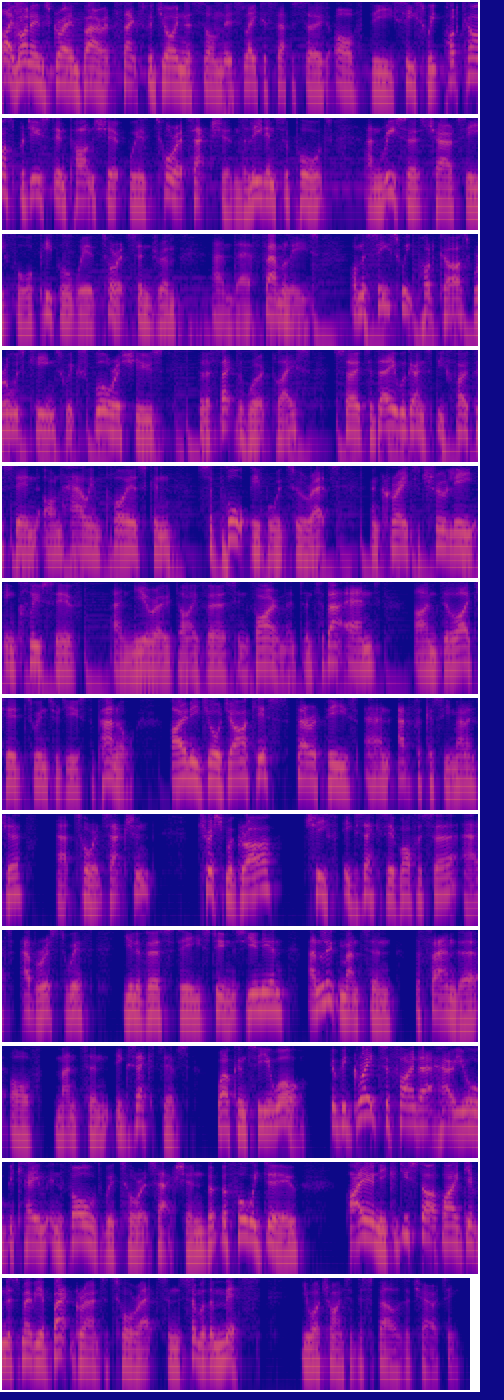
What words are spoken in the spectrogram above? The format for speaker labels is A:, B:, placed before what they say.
A: Hi, my name's Graham Barrett. Thanks for joining us on this latest episode of the C Suite podcast, produced in partnership with Tourette's Action, the leading support and research charity for people with Tourette's syndrome and their families. On the C Suite podcast, we're always keen to explore issues that affect the workplace. So today we're going to be focusing on how employers can support people with Tourette's and create a truly inclusive and neurodiverse environment. And to that end, I'm delighted to introduce the panel. Ione Georgakis, Therapies and Advocacy Manager at Tourette's Action, Trish McGrath, Chief Executive Officer at Aberystwyth University Students' Union, and Luke Manton, the founder of Manton Executives. Welcome to you all. It would be great to find out how you all became involved with Tourette's Action, but before we do, Ione, could you start by giving us maybe a background to Tourette's and some of the myths you are trying to dispel as a charity?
